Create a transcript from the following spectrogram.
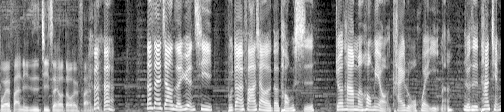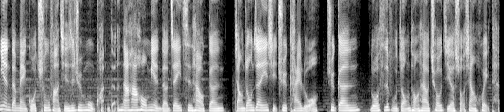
不会翻你日记，最后都会翻的。那在这样子的怨气不断发酵了的同时，就他们后面有开罗会议嘛，就是他前面的美国出访其实是去募款的，那他后面的这一次，他有跟蒋中正一起去开罗，去跟罗斯福总统还有丘吉尔首相会谈。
